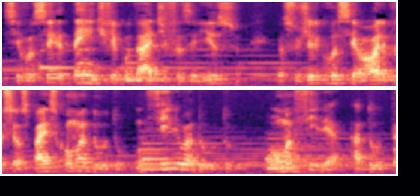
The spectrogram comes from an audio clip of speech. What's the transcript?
se você tem dificuldade de fazer isso, eu sugiro que você olhe para os seus pais como adulto, um filho adulto ou uma filha adulta,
